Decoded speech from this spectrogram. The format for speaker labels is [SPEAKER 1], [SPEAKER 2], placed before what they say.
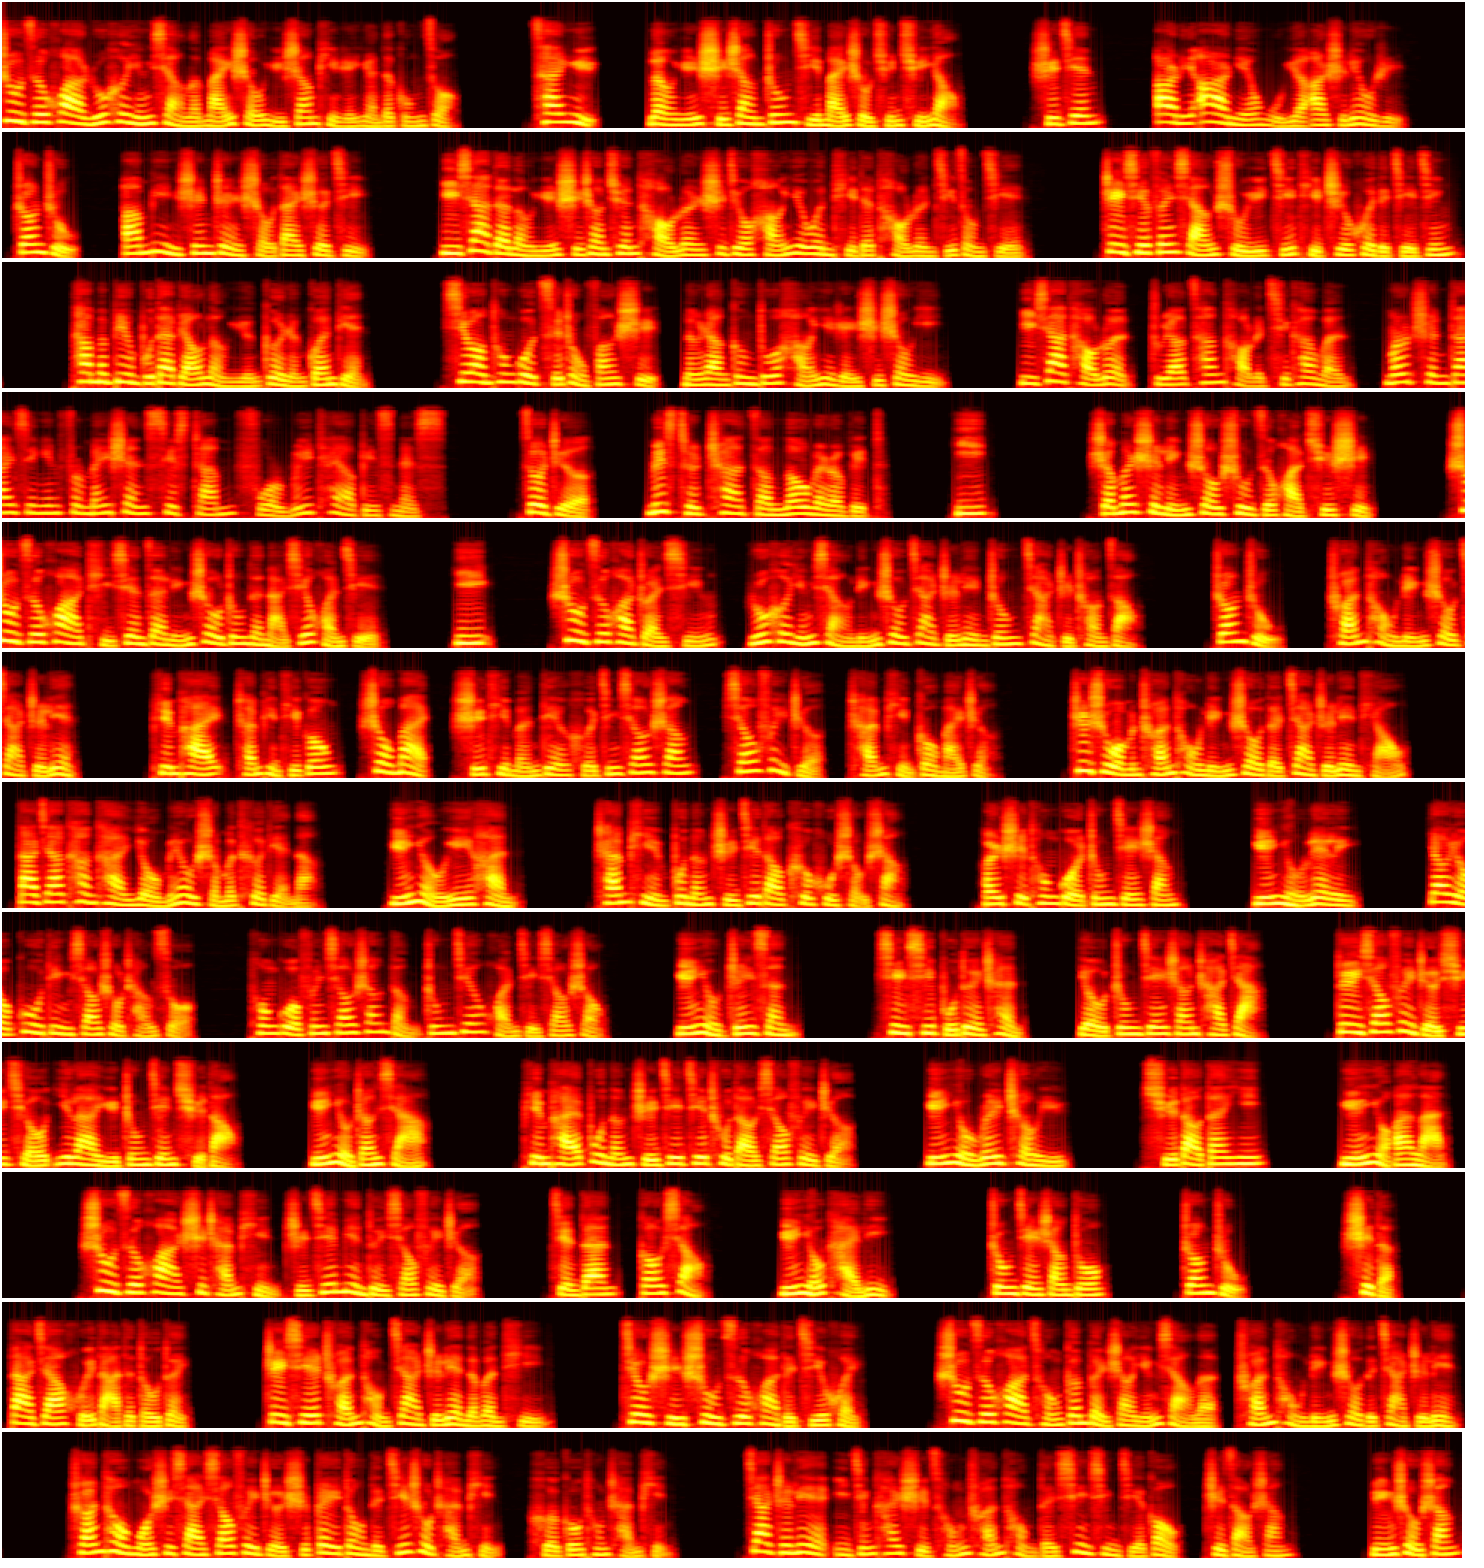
[SPEAKER 1] 数字化如何影响了买手与商品人员的工作？参与冷云时尚终极买手群群友，时间：二零二二年五月二十六日，庄主阿敏深圳首代设计。以下的冷云时尚圈讨论是就行业问题的讨论及总结，这些分享属于集体智慧的结晶，他们并不代表冷云个人观点。希望通过此种方式能让更多行业人士受益。以下讨论主要参考了期刊文《Merchandising Information System for Retail Business》，作者 Mr. Charles Loverovit。一、什么是零售数字化趋势？数字化体现在零售中的哪些环节？一数字化转型如何影响零售价值链中价值创造？庄主，传统零售价值链，品牌、产品提供、售卖、实体门店和经销商、消费者、产品购买者，这是我们传统零售的价值链条。大家看看有没有什么特点呢？云有 A 汉，产品不能直接到客户手上，而是通过中间商。云有 Lily，要有固定销售场所，通过分销商等中间环节销售。云有 Jason，信息不对称，有中间商差价，对消费者需求依赖于中间渠道。云有张霞，品牌不能直接接触到消费者。云有 Rachel 鱼，渠道单一。云有安澜，数字化是产品直接面对消费者，简单高效。云游凯丽，中间商多。庄主，是的，大家回答的都对，这些传统价值链的问题。就是数字化的机会。数字化从根本上影响了传统零售的价值链。传统模式下，消费者是被动的接受产品和沟通产品，价值链已经开始从传统的线性结构（制造商、零售商、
